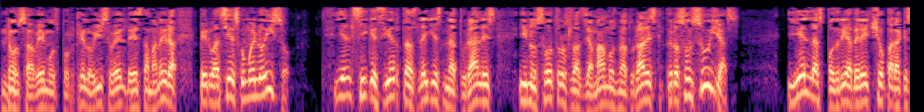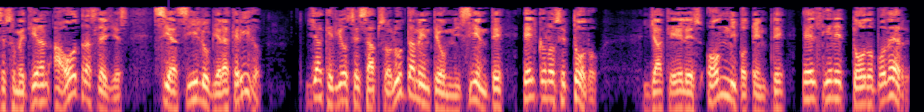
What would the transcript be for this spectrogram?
No sabemos por qué lo hizo Él de esta manera, pero así es como Él lo hizo y Él sigue ciertas leyes naturales y nosotros las llamamos naturales, pero son suyas. Y Él las podría haber hecho para que se sometieran a otras leyes, si así lo hubiera querido. Ya que Dios es absolutamente omnisciente, Él conoce todo. Ya que Él es omnipotente, Él tiene todo poder.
